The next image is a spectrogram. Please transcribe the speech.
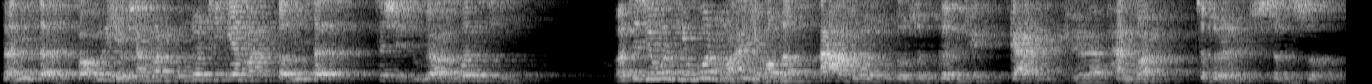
等等，包括你有相关的工作经验吗？等等这些主要的问题。而这些问题问完以后呢，大多数都是根据感觉来判断这个人适不适合，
